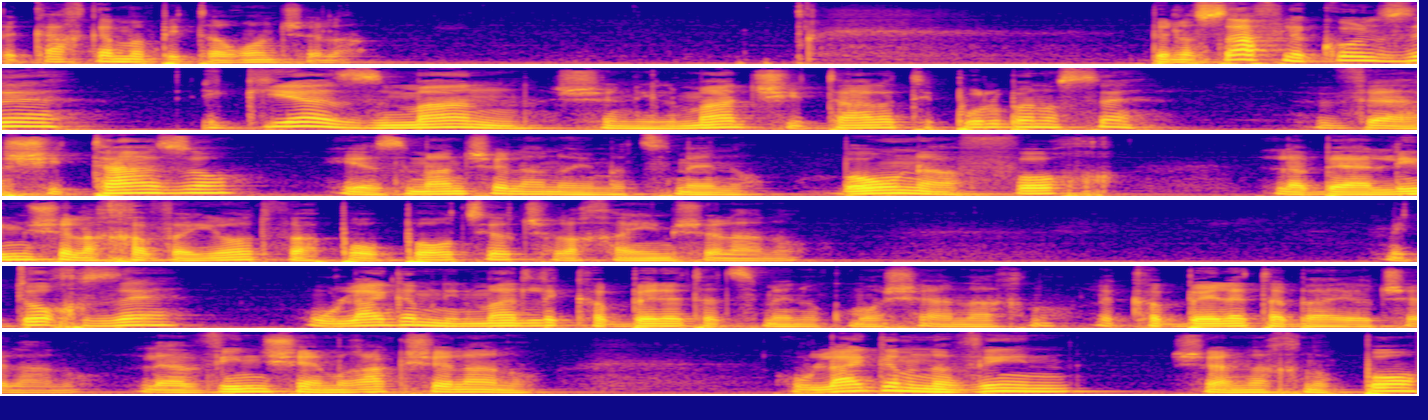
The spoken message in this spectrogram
וכך גם הפתרון שלה. בנוסף לכל זה, הגיע הזמן שנלמד שיטה לטיפול בנושא, והשיטה הזו היא הזמן שלנו עם עצמנו. בואו נהפוך לבעלים של החוויות והפרופורציות של החיים שלנו. מתוך זה, אולי גם נלמד לקבל את עצמנו כמו שאנחנו, לקבל את הבעיות שלנו, להבין שהן רק שלנו. אולי גם נבין שאנחנו פה,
